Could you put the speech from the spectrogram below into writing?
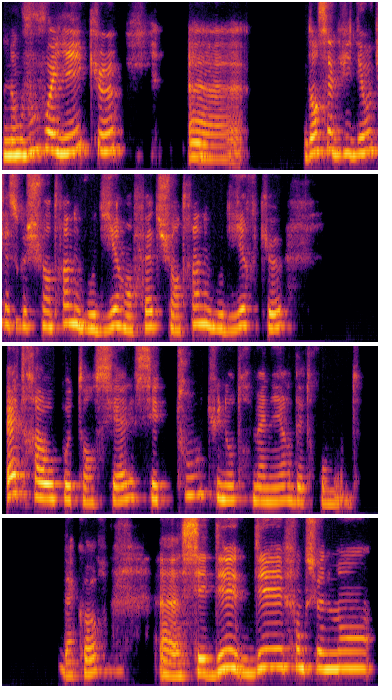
Donc vous voyez que dans cette vidéo, qu'est-ce que je suis en train de vous dire En fait, je suis en train de vous dire que être à haut potentiel, c'est toute une autre manière d'être au monde. D'accord? Euh, C'est des, fonctionnements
